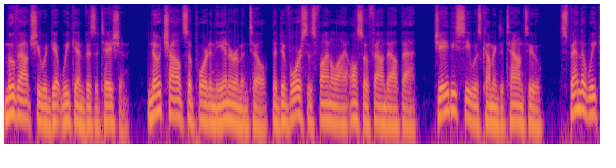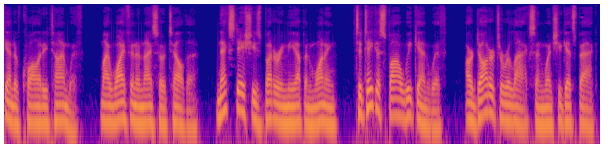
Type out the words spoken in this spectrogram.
move out, she would get weekend visitation no child support in the interim until the divorce is final. I also found out that JBC was coming to town to spend the weekend of quality time with my wife in a nice hotel. The next day, she's buttering me up and wanting to take a spa weekend with our daughter to relax. And when she gets back,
